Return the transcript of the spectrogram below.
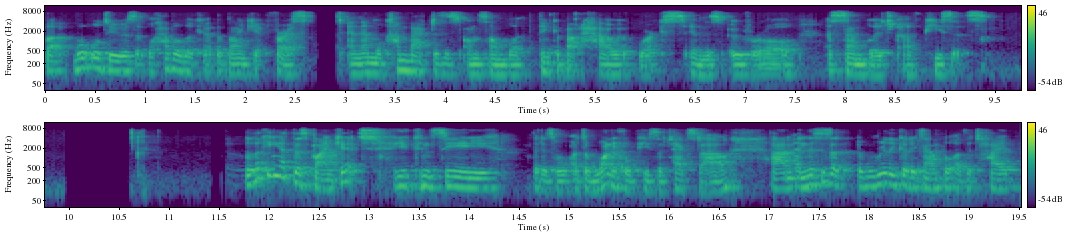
but what we'll do is that we'll have a look at the blanket first, and then we'll come back to this ensemble and think about how it works in this overall assemblage of pieces. Looking at this blanket, you can see that it's a, it's a wonderful piece of textile. Um, and this is a, a, really good example of the type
